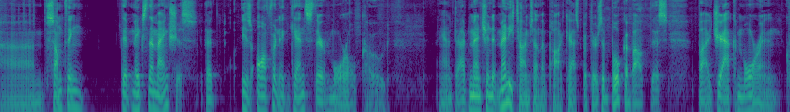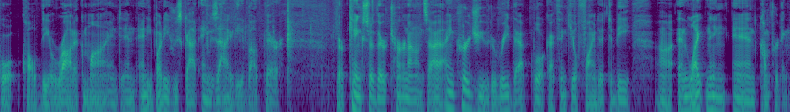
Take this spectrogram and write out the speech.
um, something that makes them anxious, that is often against their moral code. And I've mentioned it many times on the podcast, but there's a book about this by Jack Morin called The Erotic Mind. And anybody who's got anxiety about their their kinks or their turn-ons, I, I encourage you to read that book. I think you'll find it to be uh, enlightening and comforting.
